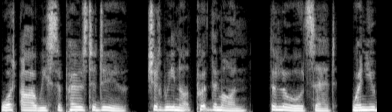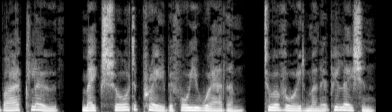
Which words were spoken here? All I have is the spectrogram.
What are we supposed to do? Should we not put them on? The Lord said, when you buy a cloth, make sure to pray before you wear them, to avoid manipulation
